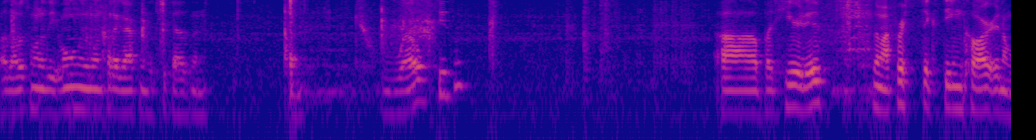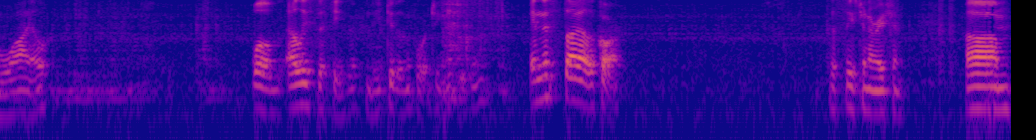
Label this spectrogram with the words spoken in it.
Oh, that was one of the only ones that I got from the 2012 season. Uh, but here it is. So my first 16 car in a while. Well, at least this season, the 2014 season. In this style of car. The 6th generation. Um,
